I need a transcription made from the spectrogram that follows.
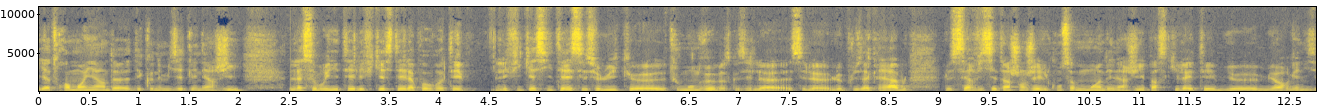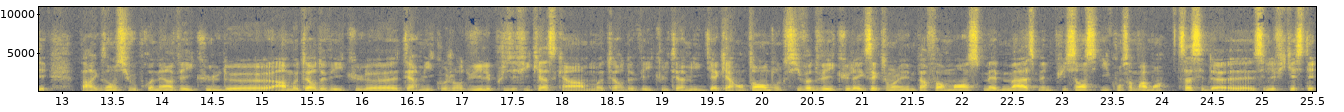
y a trois moyens d'économiser de l'énergie la sobriété, l'efficacité et la pauvreté. L'efficacité, c'est celui que tout le monde veut parce que c'est le, le, plus agréable. Le service est inchangé, il consomme moins d'énergie parce qu'il a été mieux, mieux organisé. Par exemple, si vous prenez un véhicule de, un moteur de véhicule euh, thermique aujourd'hui, il est plus efficace qu'un moteur de véhicule thermique d'il y a 40 ans. Donc, si votre véhicule a exactement les mêmes performances, même masse, même puissance, il consommera moins. Ça, c'est de, de l'efficacité.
